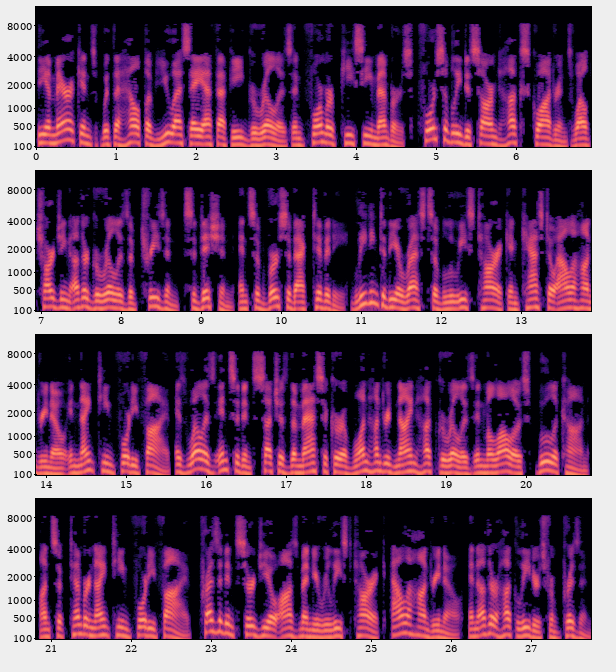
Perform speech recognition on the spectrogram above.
The Americans, with the help of USAFFE guerrillas and former PC members, forcibly disarmed Huk squadrons while charging other guerrillas of treason, sedition, and subversive activity, leading to the arrests of Luis Taruc and Casto Alejandrino in 1945, as well as incidents such as the massacre of 109 Huk guerrillas in Malolos, Bulacan. On September 1945, President Sergio Osmeña released Taruc, Alejandrino, and other Huk leaders from prison.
